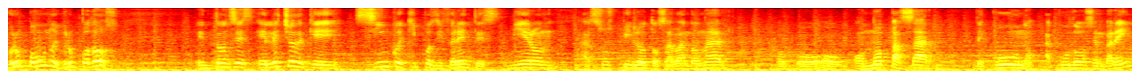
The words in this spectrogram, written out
grupo 1 y grupo 2. Entonces, el hecho de que cinco equipos diferentes vieron a sus pilotos abandonar o, no pasar de Q1 a Q2 en Bahrein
